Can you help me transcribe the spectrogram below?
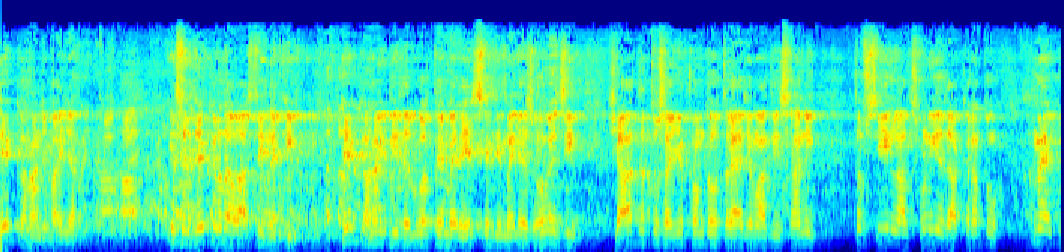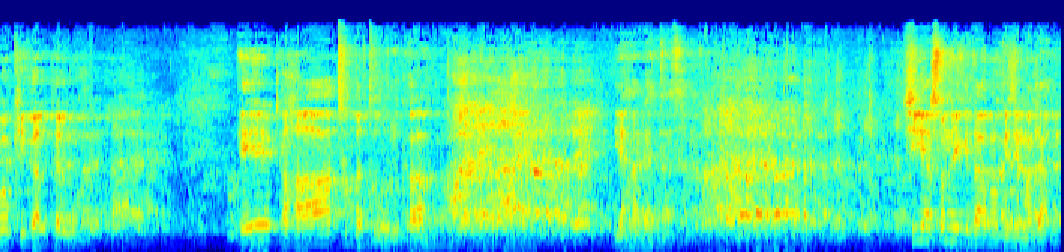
ہے کہاں جب آئی اسے ذکر دا واسطے نکی ہے کہاں دی ضرورت ہے میرے حصے دی میلے سے ہوئے سی۔ شہادت تو یکم دو ترہ جماعتی ثانی۔ تفصیل نال سنیے ذاکرہ تو میں کوکھی گل کروں۔ ایک ہاتھ بطول کا یہاں رہتا تھا۔ شیعہ سنی کتابوں کی ذمہ دار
